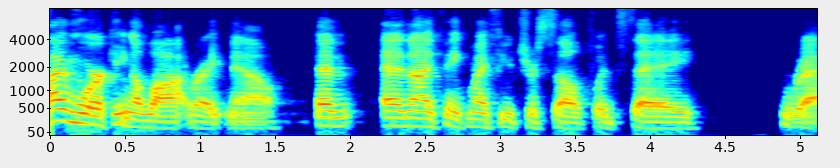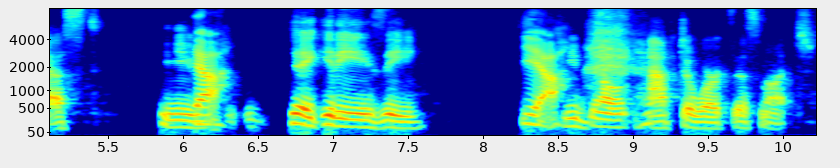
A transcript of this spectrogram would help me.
I'm working a lot right now, and and I think my future self would say rest. You yeah. take it easy. Yeah. You don't have to work this much.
